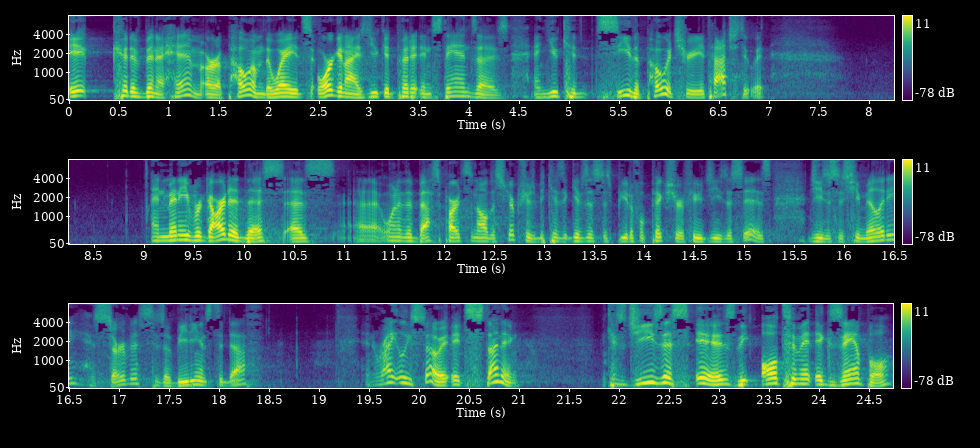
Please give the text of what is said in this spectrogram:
It could have been a hymn or a poem. The way it's organized, you could put it in stanzas, and you could see the poetry attached to it. And many have regarded this as uh, one of the best parts in all the scriptures because it gives us this beautiful picture of who Jesus is Jesus' humility, his service, his obedience to death. And rightly so. It's stunning because Jesus is the ultimate example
